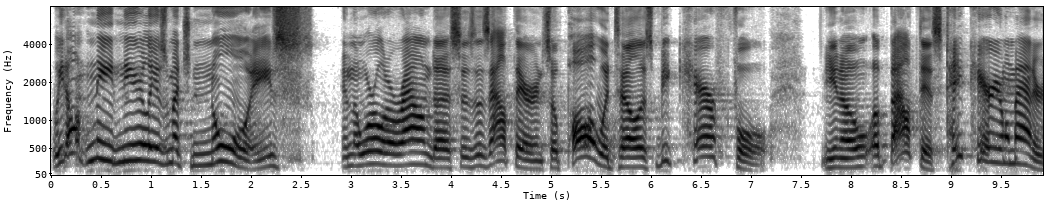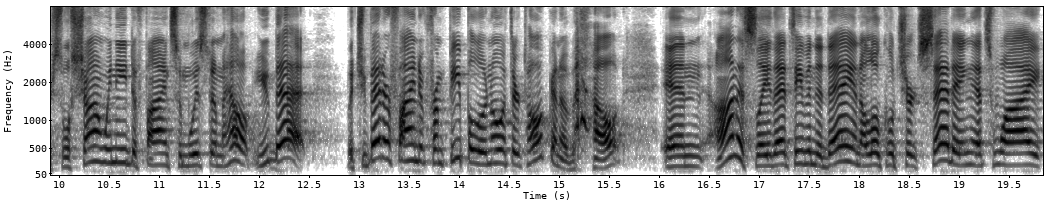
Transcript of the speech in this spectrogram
We don't need nearly as much noise in the world around us as is out there. And so Paul would tell us be careful you know, about this. Take care of your matters. Well, Sean, we need to find some wisdom help. You bet. But you better find it from people who know what they're talking about. And honestly, that's even today in a local church setting. That's why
